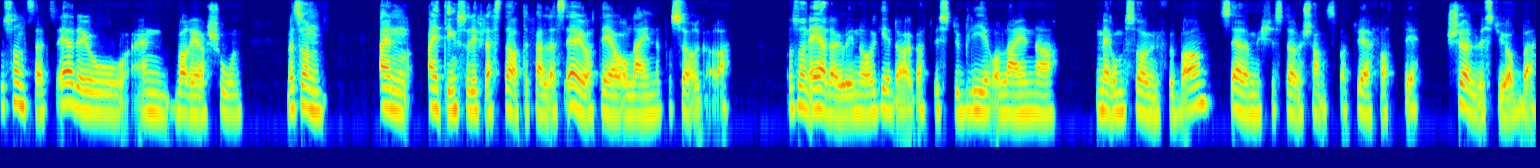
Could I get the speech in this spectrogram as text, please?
Så sånn sett så er det jo en variasjon. Men sånn, en, en ting som de fleste har til felles, er jo at de er aleneforsørgere. Og sånn er det jo i Norge i dag, at hvis du blir alene med omsorgen for barn, så er det mye større sjanse for at du er fattig, sjøl hvis du jobber.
